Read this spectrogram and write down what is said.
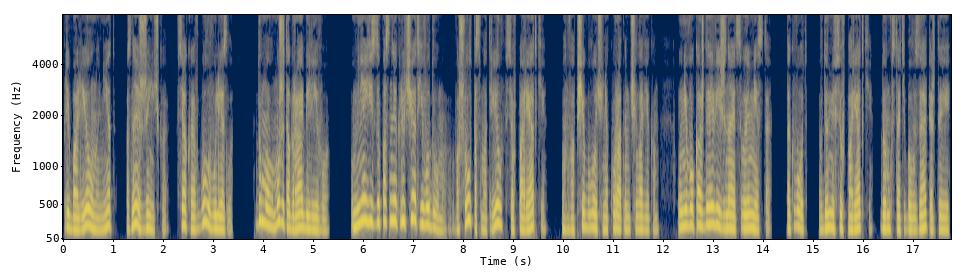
приболел, но нет. Знаешь, Женечка, всякое в голову лезло. Думал, может, ограбили его. У меня есть запасные ключи от его дома. Вошел, посмотрел, все в порядке. Он вообще был очень аккуратным человеком. У него каждая вещь знает свое место. Так вот, в доме все в порядке. Дом, кстати, был заперт, и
